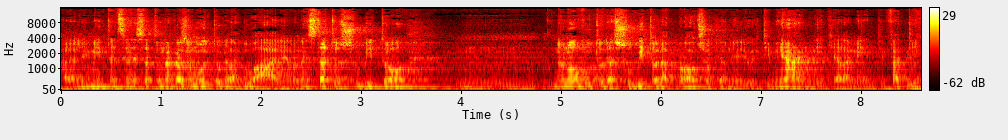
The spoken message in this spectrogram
all'alimentazione, è stata una cosa molto graduale, non è stato subito, non ho avuto da subito l'approccio che ho negli ultimi anni, chiaramente. Infatti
